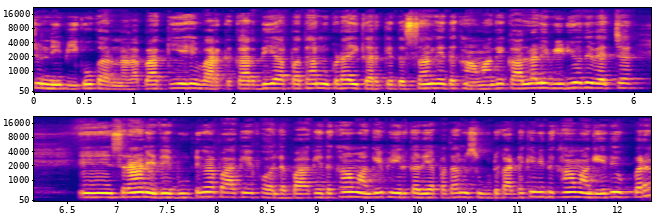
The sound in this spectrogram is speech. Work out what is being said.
ਚੁੰਨੀ ਪੀਕੋ ਕਰਨ ਵਾਲਾ। ਬਾਕੀ ਇਹ ਵਰਕ ਕਰਦੀ ਆ ਆਪਾਂ ਤੁਹਾਨੂੰ ਕਢਾਈ ਕਰਕੇ ਦੱਸਾਂਗੇ ਦਿਖਾਵਾਂਗੇ। ਕੱਲ ਵਾਲੀ ਵੀਡੀਓ ਦੇ ਵਿੱਚ ਅਮ, ਸਰਾਣੇ ਦੇ ਬੂਟੀਆਂ ਪਾ ਕੇ ਫੁੱਲ ਪਾ ਕੇ ਦਿਖਾਵਾਂਗੇ। ਫਿਰ ਕਦੇ ਆਪਾਂ ਤੁਹਾਨੂੰ ਸੂਟ ਕੱਢ ਕੇ ਵੀ ਦਿਖਾਵਾਂਗੇ ਇਹਦੇ ਉੱਪਰ।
